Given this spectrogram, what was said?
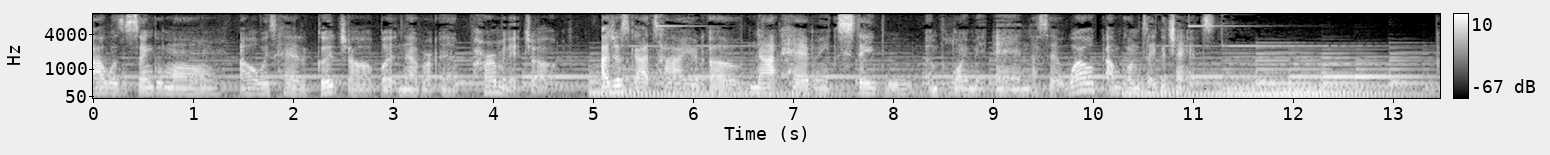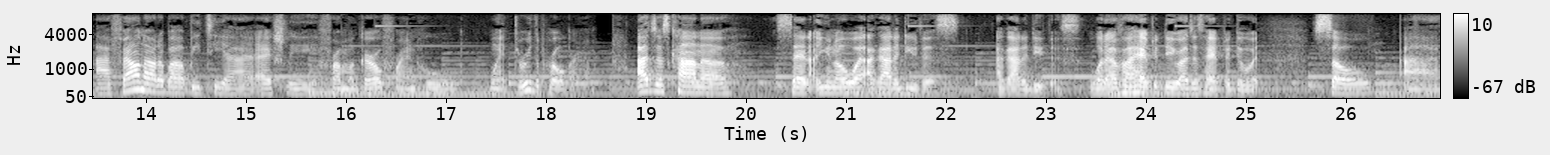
I was a single mom. I always had a good job, but never a permanent job. I just got tired of not having stable employment, and I said, well, I'm going to take a chance. I found out about BTI actually from a girlfriend who went through the program. I just kind of said, you know what, I got to do this. I got to do this. Whatever I have to do, I just have to do it. So I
